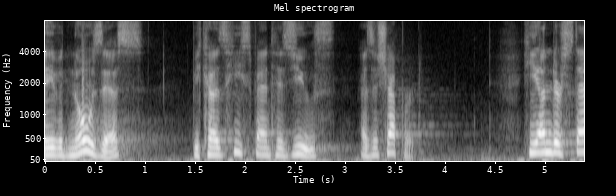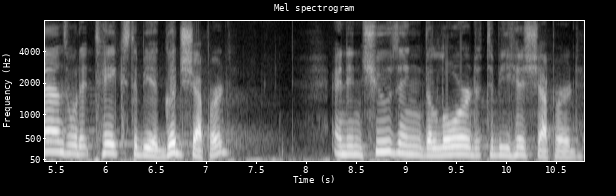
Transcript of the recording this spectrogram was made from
David knows this because he spent his youth as a shepherd. He understands what it takes to be a good shepherd, and in choosing the Lord to be his shepherd,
